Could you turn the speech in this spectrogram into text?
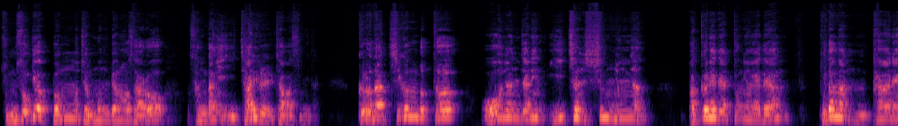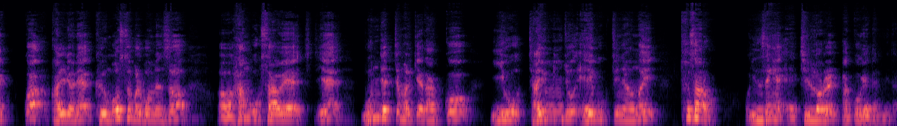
중소기업 법무 전문 변호사로 상당히 이 자리를 잡았습니다. 그러다 지금부터 5년 전인 2016년 박근혜 대통령에 대한 부당한 탄핵과 관련해 그 모습을 보면서 어, 한국 사회의 문제점을 깨닫고 이후 자유민주 애국 진영의 투사로 인생의 진로를 바꾸게 됩니다.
